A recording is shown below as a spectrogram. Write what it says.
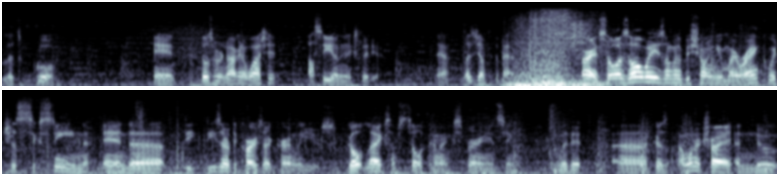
let's go. And those who are not gonna watch it I'll see you on the next video. Now let's jump to the battle. Alright so as always I'm gonna be showing you my rank which is 16 and uh, the, these are the cards I currently use. Goat legs I'm still kinda experiencing with it because uh, I want to try a new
